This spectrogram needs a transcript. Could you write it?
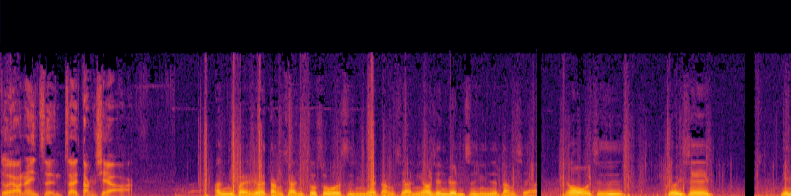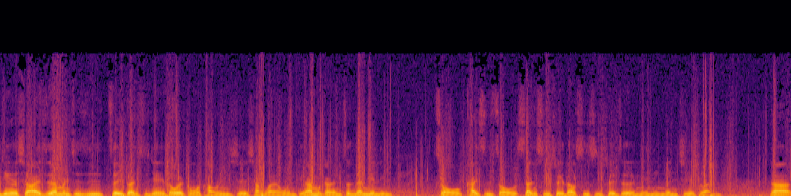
对啊，那你只能在当下啊。啊，你本来就在当下，你做所有的事情就在当下，你要先认知你在当下。因为我其实有一些年轻的小孩子，他们其实这一段时间也都会跟我讨论一些相关的问题，他们可能正在面临走开始走三十岁到四十岁这个年龄跟阶段。那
